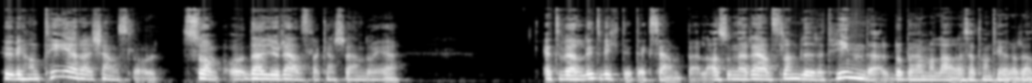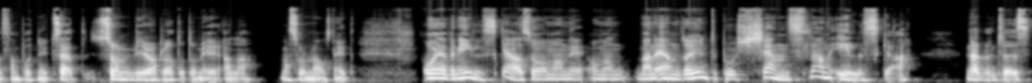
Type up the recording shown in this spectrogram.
hur vi hanterar känslor. Som, där ju rädsla kanske ändå är ett väldigt viktigt exempel. Alltså när rädslan blir ett hinder, då behöver man lära sig att hantera rädslan på ett nytt sätt. Som vi har pratat om i alla massor med avsnitt. Och även ilska, alltså om man, är, om man, man ändrar ju inte på känslan ilska nödvändigtvis.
